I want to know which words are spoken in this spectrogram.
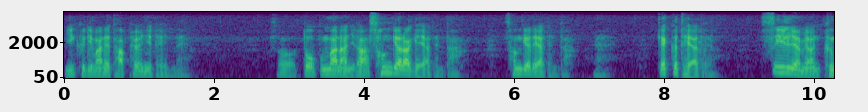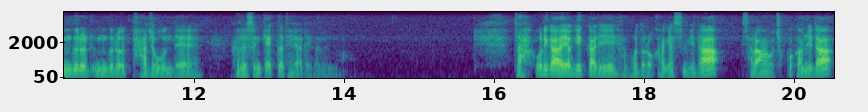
이 그림 안에 다 표현이 되어 있네요. 그래서 또 뿐만 아니라 성결하게 해야 된다. 성결해야 된다. 예. 깨끗해야 돼요. 쓰이려면 금그릇, 은그릇 다 좋은데 그릇은 깨끗해야 되거든요. 자, 우리가 여기까지 보도록 하겠습니다. 사랑하고 축복합니다.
